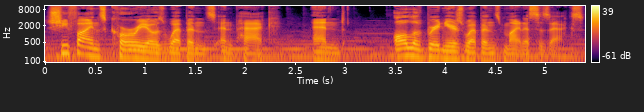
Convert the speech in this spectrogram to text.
she finds Corio's weapons and pack and all of Brynjar's weapons minus his axe.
